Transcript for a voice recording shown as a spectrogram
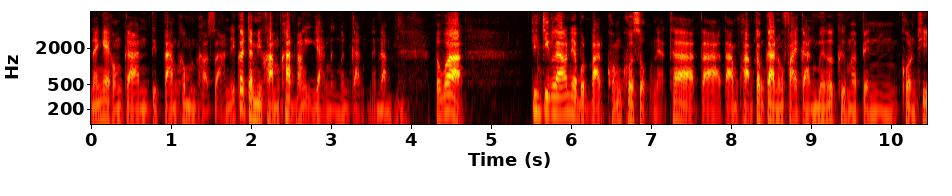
ในแง่ของการติดตามข้อมูลข่าวสารนี่ก็จะมีความคาดหวังอีกอย่างหนึ่งเหมือนกันนะครับ เพราะว่าจริง ๆ แล้วเนี่ยบทบาทของโฆษกเนี่ยถ้าตาตามความต้องการของฝ่ายการเมืองก็คือมาเป็นคนที่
